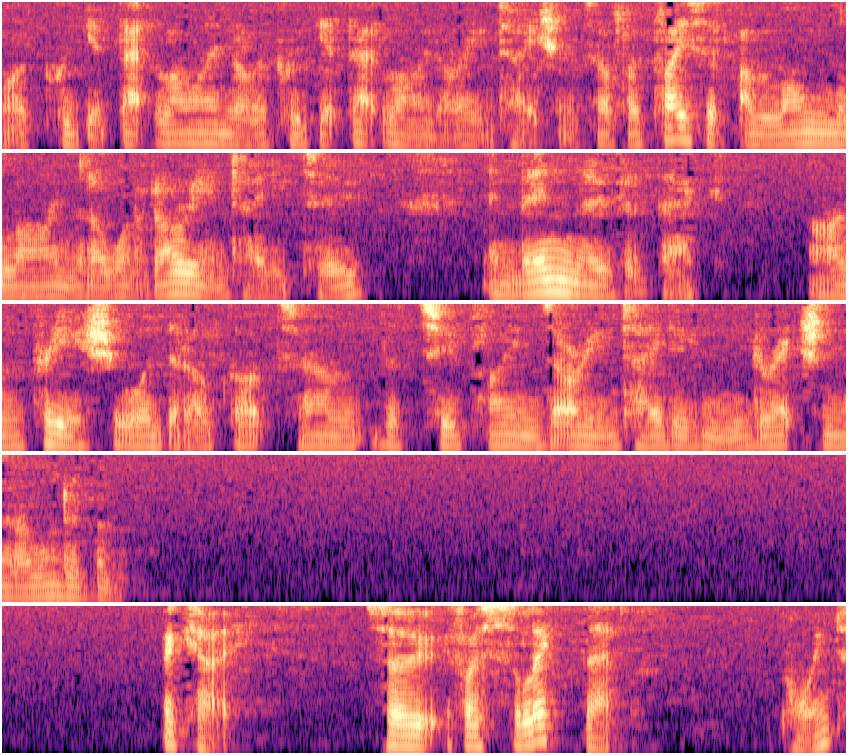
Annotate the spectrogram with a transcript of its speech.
I could get that line or I could get that line orientation. So if I place it along the line that I want it orientated to and then move it back, I'm pretty assured that I've got um, the two planes orientated in the direction that I wanted them. Okay, so if I select that point,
